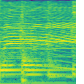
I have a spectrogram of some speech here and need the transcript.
me.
